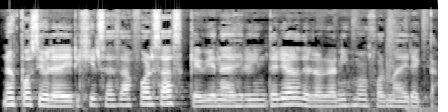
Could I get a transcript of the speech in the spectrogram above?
No es posible dirigirse a esas fuerzas que vienen desde el interior del organismo en forma directa.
